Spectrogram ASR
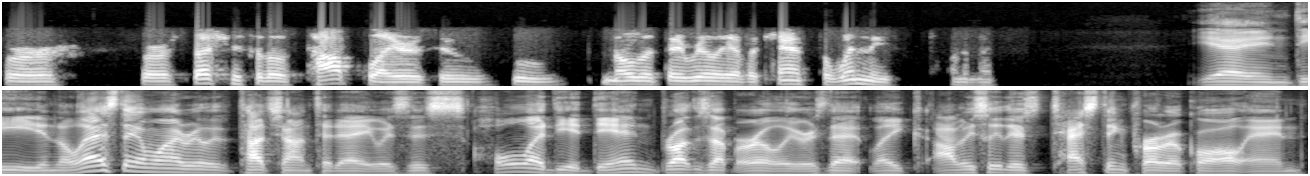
for for especially for those top players who who know that they really have a chance to win these tournaments. Yeah, indeed. And the last thing I want to really touch on today was this whole idea. Dan brought this up earlier. Is that like obviously there's testing protocol, and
